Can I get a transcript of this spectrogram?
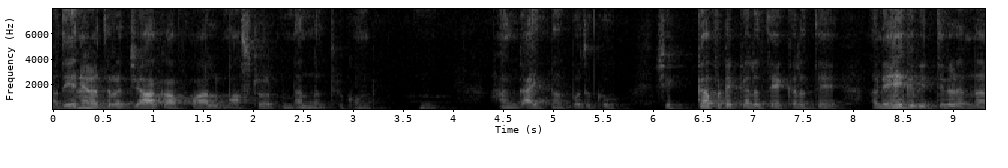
ಅದೇನೇ ಹೇಳ್ತಾರೆ ಜಾಕ್ ಆಫ್ ಆಲ್ ಮಾಸ್ಟರ್ ನನ್ ಅಂತ ತಿಳ್ಕೊಂಡು. ಹಂಗಾಯ್ತು ನನ್ನ ಬದುಕು. ಸಿಕ್ಕಾಪಟ್ಟೆ ಕಲಿತೆ ಕಲಿತೆ. ಅನೇಕ ವಿದ್ಯೆಗಳನ್ನು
